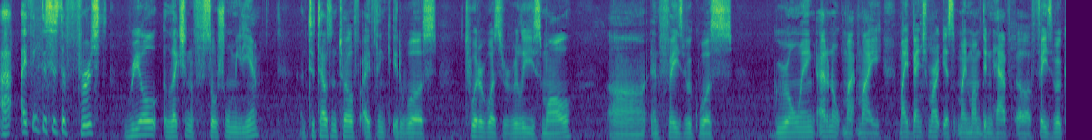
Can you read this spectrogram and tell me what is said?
I, I think this is the first real election of social media. In 2012, I think it was Twitter was really small, uh, and Facebook was growing. I don't know. My my my benchmark is my mom didn't have uh, Facebook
